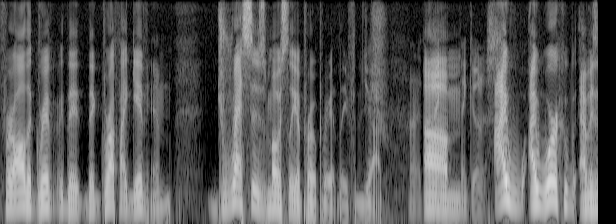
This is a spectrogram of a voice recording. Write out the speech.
for all the griff the, the gruff I give him, dresses mostly appropriately for the job. All right, thank- um, thank goodness. I I work. I was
